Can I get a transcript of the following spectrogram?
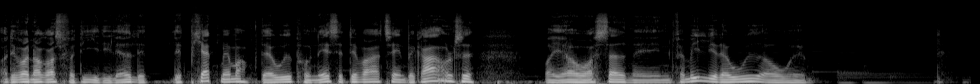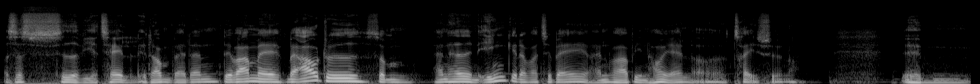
og det var nok også fordi, de lavede lidt, lidt pjat med mig derude på Næsset, det var til en begravelse, hvor jeg jo også sad med en familie derude, og, øh, og så sidder vi og taler lidt om, hvordan det var med, med afdøde, som han havde en enke, der var tilbage, og han var oppe i en høj alder og tre sønner. Øhm,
